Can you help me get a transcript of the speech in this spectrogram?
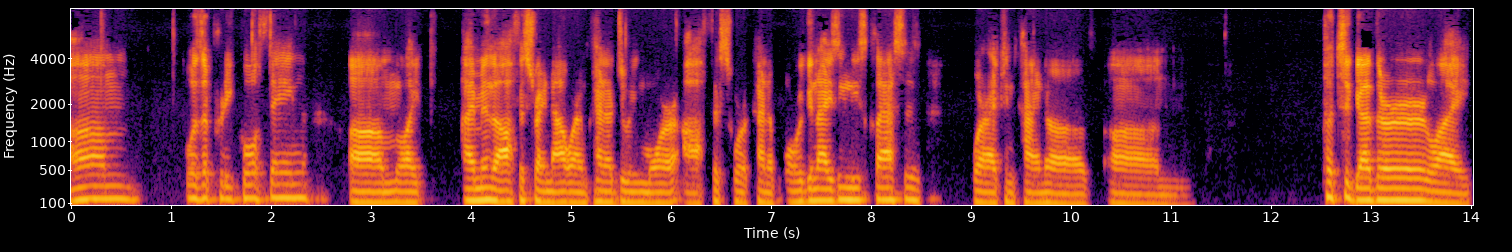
um, was a pretty cool thing. Um, like I'm in the office right now where I'm kind of doing more office work, kind of organizing these classes where I can kind of um, put together like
